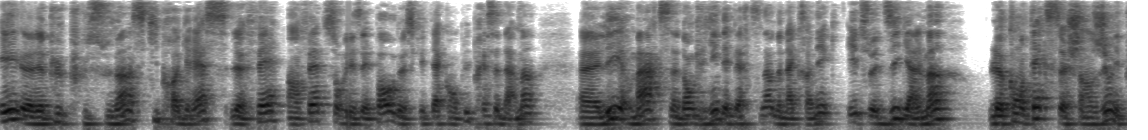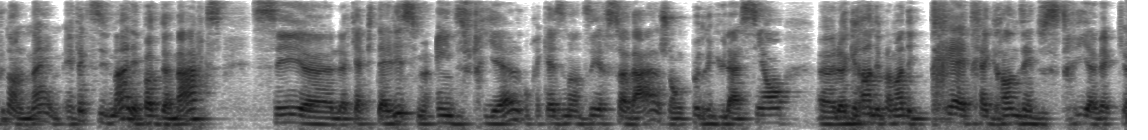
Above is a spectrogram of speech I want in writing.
et euh, le plus, plus souvent, ce qui progresse le fait en fait sur les épaules de ce qui était accompli précédemment. Euh, lire Marx n'a donc rien d'impertinent, d'anachronique. Et tu le dis également, le contexte a changé, on n'est plus dans le même. Effectivement, à l'époque de Marx, c'est le capitalisme industriel, on pourrait quasiment dire sauvage, donc peu de régulation, le grand déploiement des très, très grandes industries avec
